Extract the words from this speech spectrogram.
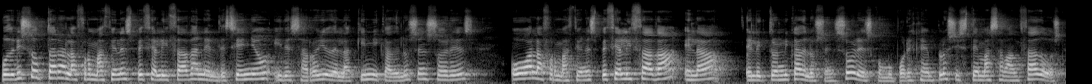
podréis optar a la formación especializada en el diseño y desarrollo de la química de los sensores o a la formación especializada en la electrónica de los sensores, como por ejemplo sistemas avanzados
